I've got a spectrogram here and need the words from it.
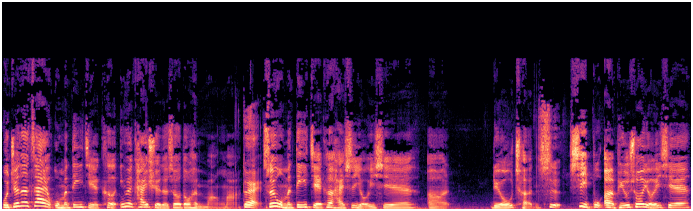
我觉得在我们第一节课，因为开学的时候都很忙嘛，对，所以我们第一节课还是有一些呃。流程是细部呃，比如说有一些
